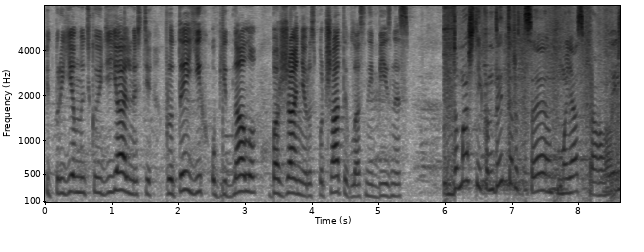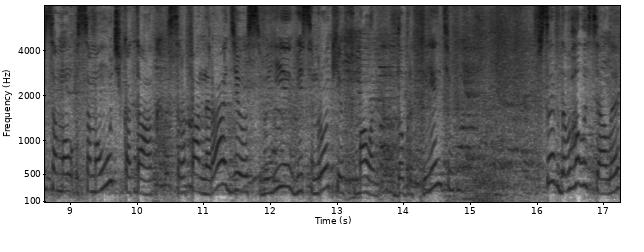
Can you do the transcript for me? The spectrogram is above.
підприємницької діяльності, проте їх об'єднало бажання розпочати власний бізнес. Домашній кондитер це моя справа. Само, самоучка, так, сарафанне радіо, свої 8 років, мала добрих клієнтів. Все вдавалося, але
